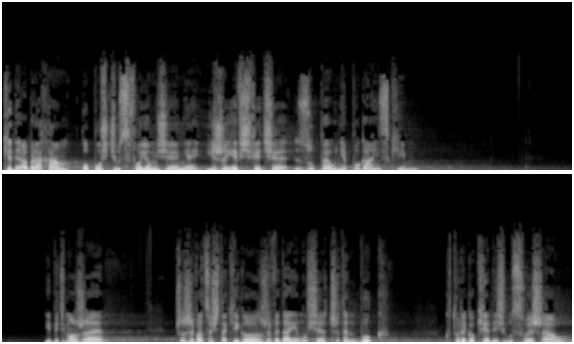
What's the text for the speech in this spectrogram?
Kiedy Abraham opuścił swoją ziemię i żyje w świecie zupełnie pogańskim i być może przeżywa coś takiego, że wydaje mu się, czy ten Bóg, którego kiedyś usłyszał,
